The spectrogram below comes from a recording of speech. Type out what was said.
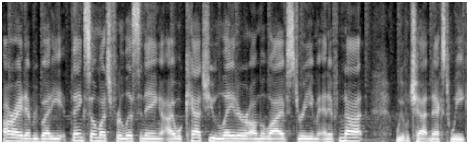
All right, everybody, thanks so much for listening. I will catch you later on the live stream, and if not, we will chat next week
